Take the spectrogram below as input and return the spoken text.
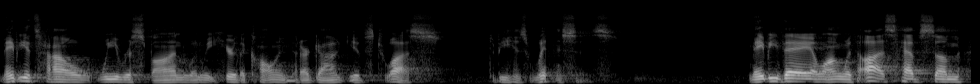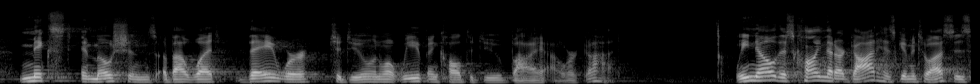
Maybe it's how we respond when we hear the calling that our God gives to us to be his witnesses. Maybe they, along with us, have some mixed emotions about what they were to do and what we've been called to do by our God. We know this calling that our God has given to us is,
